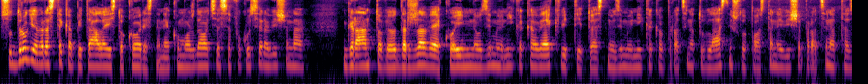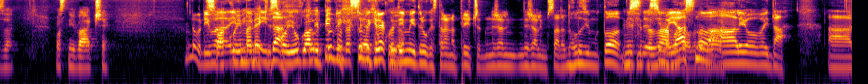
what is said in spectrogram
su druge vrste kapitala isto korisne. Neko možda hoće da se fokusira više na grantove od države koji im ne uzimaju nikakav equity, to jest ne uzimaju nikakav procenat u vlasništvu, postane više procenata za osnivače. Dobro, ima, Svako ima neki da, svoj ugo, ali tu, bitno tu da se Tu bih rekao da ima i druga strana priče, da ne želim, ne želim sada da ulazim u to, mislim, mislim da, da je svima jasno, dobro, da. ali ovaj, da. A,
